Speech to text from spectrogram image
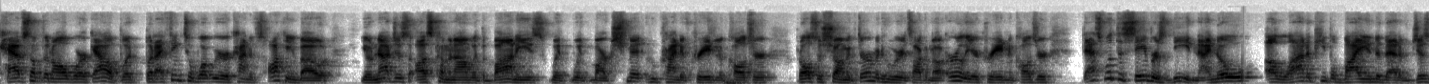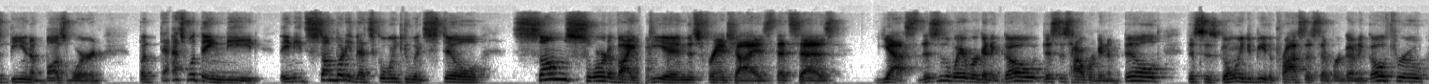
have something all work out. But but I think to what we were kind of talking about, you know, not just us coming on with the Bonnies with with Mark Schmidt who kind of created a culture, but also Sean McDermott who we were talking about earlier creating a culture. That's what the Sabres need. And I know a lot of people buy into that of just being a buzzword but that's what they need. They need somebody that's going to instill some sort of idea in this franchise that says, yes, this is the way we're going to go. This is how we're going to build. This is going to be the process that we're going to go through.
